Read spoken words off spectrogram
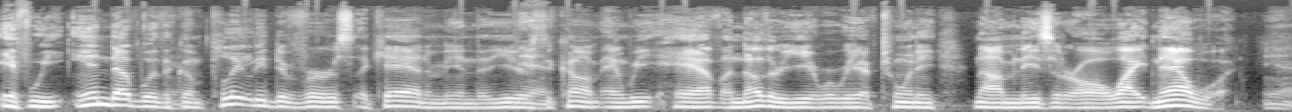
if we end up with a completely diverse academy in the years Yeah. to come, and we have another year where we have 20 nominees that are all white, now what? Yeah.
